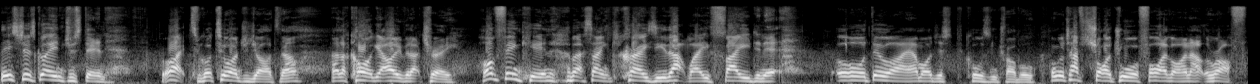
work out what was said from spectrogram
this just got interesting. Right, so we've got 200 yards now, and I can't get over that tree. I'm thinking about something crazy that way, fading it. Or do I? Am I just causing trouble? I'm going to have to try draw a five iron out the rough.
